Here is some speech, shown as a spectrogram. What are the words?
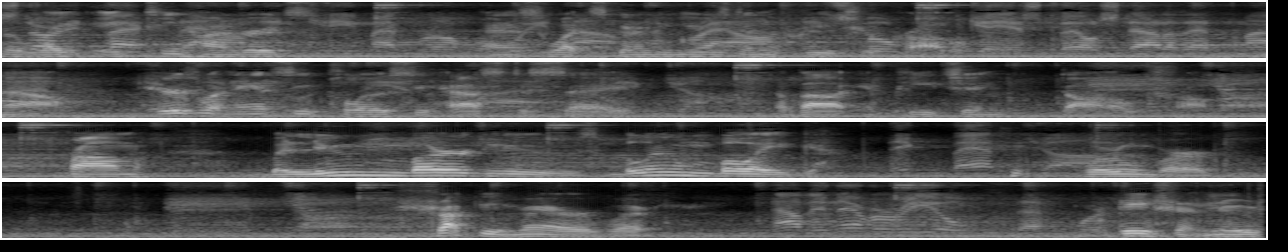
the late 1800s, and it's what's going to be used in the future, probably. Now, here's what Nancy Pelosi has to say about impeaching Donald Trump from Bloomberg News. Bloomberg. Bloomberg. Sucky mayor, but Now they never reopened that decent news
